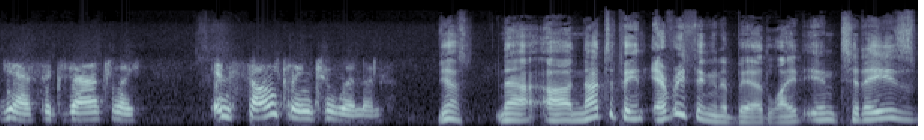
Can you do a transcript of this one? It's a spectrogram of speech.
Yes, exactly. Insulting to women. Yes. Now, uh, not to paint everything in a bad light, in today's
